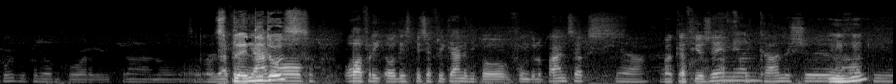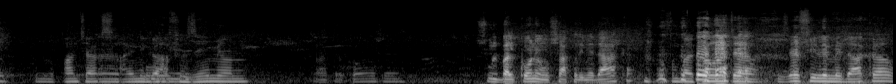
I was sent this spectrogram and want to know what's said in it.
poi che cosa ho ancora di strano? Splendidus? Africano, Ho, ho afri- ho delle specie africane tipo Fundulo Panchax, Ja, qualche Afiosemion, afrikanische Mhm. Arten, Panchax, einige poi- Aphysemion. altre cose. Sul balcone ho un sacco di medaka, Auf dem Balkon hat er sehr viele Medaka.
